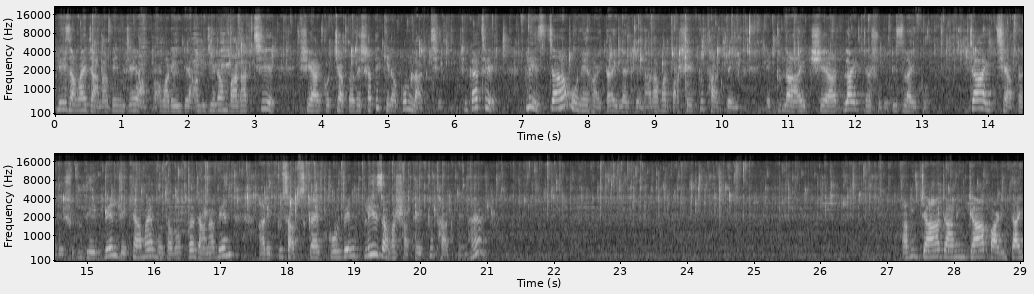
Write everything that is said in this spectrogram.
প্লিজ আমায় জানাবেন যে আমার এই আমি যেরকম বানাচ্ছি শেয়ার করছি, আপনাদের সাথে কীরকম লাগছে, ঠিক আছে? প্লিজ, যা মনে হয় তাই লাগবেন। আর আমার পাশে একটু থাকবেন, একটু লাইক শেয়ার লাইক না শুধু ডিসলাইকও যা ইচ্ছে আপনাদের, শুধু দেখবেন, দেখে আমায় মতামতটা জানাবেন আর একটু সাবস্ক্রাইব করবেন। প্লিজ আমার সাথে একটু থাকবেন হ্যাঁ? আমি যা জানি, যা পারি, তাই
